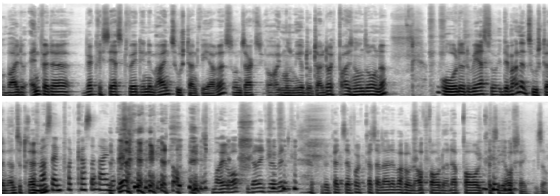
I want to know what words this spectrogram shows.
Weil du entweder wirklich sehr straight in dem einen Zustand wärst und sagst, oh, ich muss mich hier total durchbeißen und so, ne? Oder du wärst so in dem anderen Zustand anzutreffen. Du machst deinen Podcast alleine. genau. Ich mache überhaupt gar nicht mehr mit. Und du kannst deinen Podcast alleine machen und aufbauen und abbauen, kannst du dir auch schenken. So.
